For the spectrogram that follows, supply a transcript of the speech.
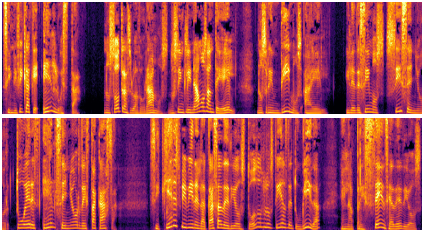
Significa que Él lo está. nosotras lo adoramos, nos inclinamos ante Él, nos rendimos a Él y le decimos, sí Señor, tú eres el Señor de esta casa. Si quieres vivir en la casa de Dios todos los días de tu vida, en la presencia de Dios,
